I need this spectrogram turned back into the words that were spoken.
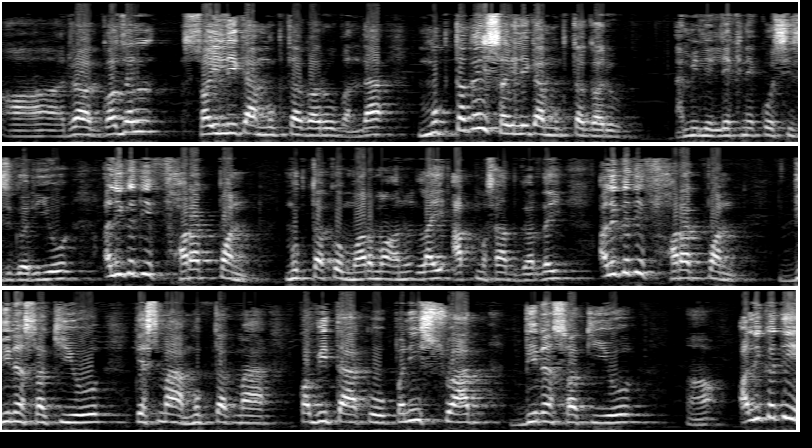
र गजल शैलीका मुक्तकहरू भन्दा मुक्तकै शैलीका मुक्तकहरू हामीले लेख्ने कोसिस गरियो। अलिकति फरकपन मुक्तको मर्मलाई आत्मसात गर्दै अलिकति फरकपन दिन सकियो। त्यसमा मुक्तकमा कविताको पनि स्वाद दिन सकियो। अलिकति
